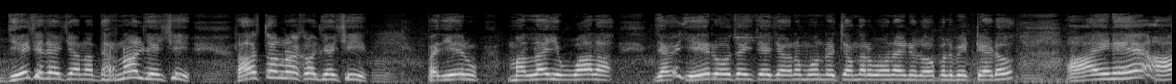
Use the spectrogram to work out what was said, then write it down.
దేశ దేశాన ధర్నాలు చేసి రాష్ట్రాలు చేసి పదిహేను మళ్ళా ఇవాళ జగ ఏ రోజైతే జగన్మోహన్ రెడ్డి చంద్రబాబు నాయుడు లోపల పెట్టాడో ఆయనే ఆ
